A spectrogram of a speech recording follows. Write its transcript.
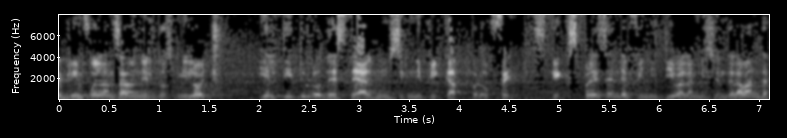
Blin fue lanzado en el 2008 y el título de este álbum significa Profetas, que expresa en definitiva la misión de la banda.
